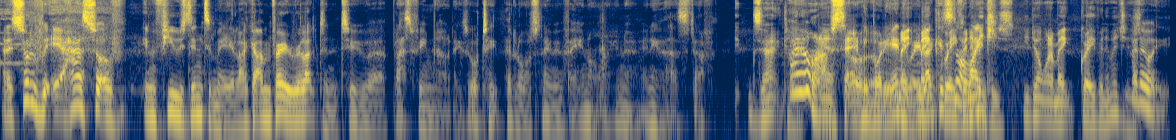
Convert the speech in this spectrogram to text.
And it's sort of it has sort of infused into me. Like I'm very reluctant to uh, blaspheme nowadays, or take the Lord's name in vain, or you know any of that stuff. Exactly. I don't wanna Yeah, upset so, anybody anyway, Make, like, it's not graven like- images. You don't want to make graven images. I don't.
